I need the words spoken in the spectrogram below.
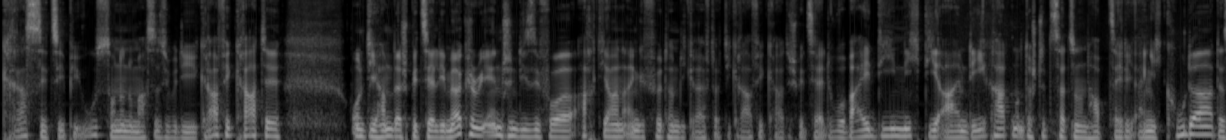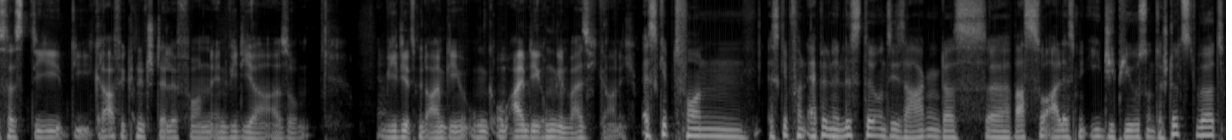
krasse CPUs, sondern du machst es über die Grafikkarte und die haben da speziell die Mercury Engine, die sie vor acht Jahren eingeführt haben, die greift auf die Grafikkarte speziell. Wobei die nicht die AMD-Karten unterstützt hat, sondern hauptsächlich eigentlich CUDA, das heißt die, die Grafikschnittstelle von Nvidia. Also Wie die jetzt mit AMG um, um AMD umgehen, weiß ich gar nicht. Es gibt von, es gibt von Apple eine Liste und sie sagen, dass äh, was so alles mit eGPUs unterstützt wird.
